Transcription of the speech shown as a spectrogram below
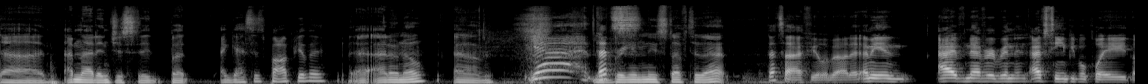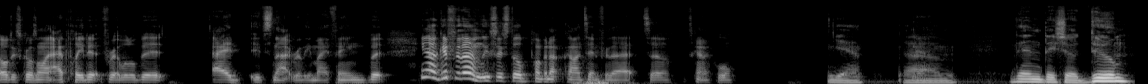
Uh, I'm not interested, but I guess it's popular. I, I don't know. Um, yeah, that's bringing new stuff to that. That's how I feel about it. I mean, I've never been. I've seen people play Elder Scrolls Online. I played it for a little bit. I it's not really my thing, but you know, good for them. At least they're still pumping up content for that, so it's kind of cool. Yeah. yeah. Um. Then they showed Doom.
